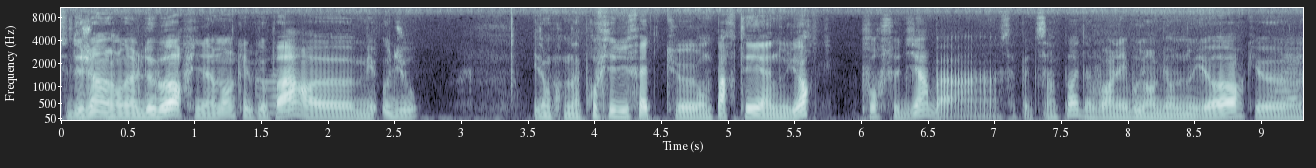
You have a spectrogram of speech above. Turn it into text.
C'est déjà un journal de bord finalement, quelque part, euh, mais audio. Et donc on a profité du fait qu'on partait à New York pour se dire, bah ça peut être sympa d'avoir les bruits ambiants de New York, euh, Ouais.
